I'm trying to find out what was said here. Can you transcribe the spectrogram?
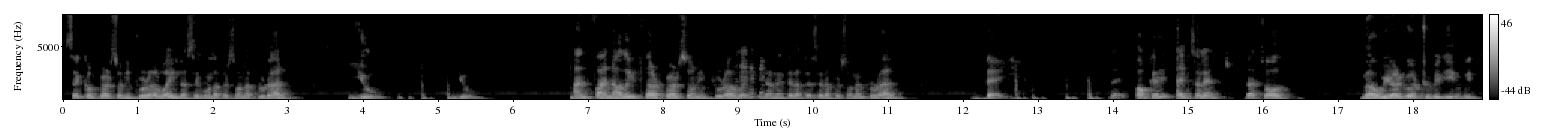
second person in plural way. La segunda persona plural. You. You. And finally, third person in plural way. Finalmente, la tercera persona en plural. They. They. Okay, excellent. That's all. Now we are going to begin with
